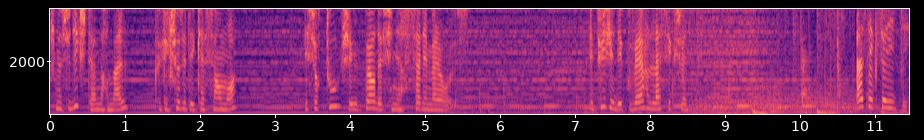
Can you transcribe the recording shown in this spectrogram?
Je me suis dit que j'étais anormale, que quelque chose était cassé en moi. Et surtout, j'ai eu peur de finir seule et malheureuse. Et puis j'ai découvert la sexualité. Asexualité.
